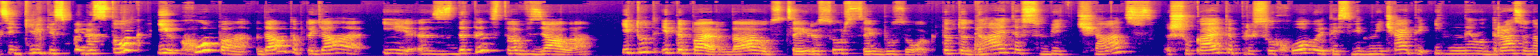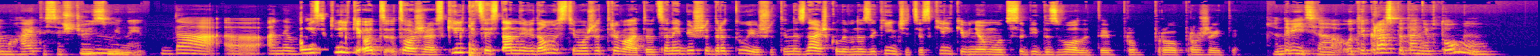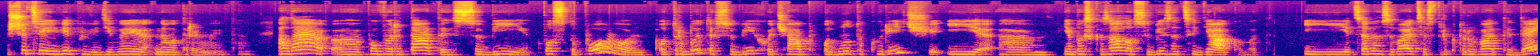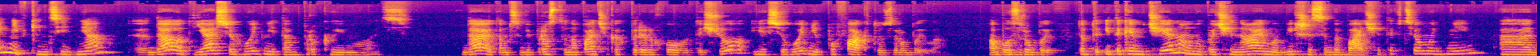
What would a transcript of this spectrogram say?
ці кількість пелісток. І хопа, да, тобто я і з дитинства взяла. І тут, і тепер, да, от цей ресурс, цей бузок. Тобто дайте собі час, шукайте, прислуховуйтесь, відмічайте і не одразу намагайтеся щось mm. змінити. Да, е, а не Але скільки, от теж, скільки цей стан невідомості може тривати? Це найбільше дратує, що ти не знаєш, коли воно закінчиться, скільки в ньому от собі дозволити про, про, прожити. Дивіться, от якраз питання в тому, що цієї відповіді ви не отримаєте. Але е, повертати собі поступово, от робити собі хоча б одну таку річ, і е, я би сказала собі за це дякувати. І це називається структурувати день і в кінці дня. Е, да, От я сьогодні там прокинулась. Да, там собі просто на пальчиках перераховувати, що я сьогодні по факту зробила або зробив. Тобто, і таким чином ми починаємо більше себе бачити в цьому дні.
